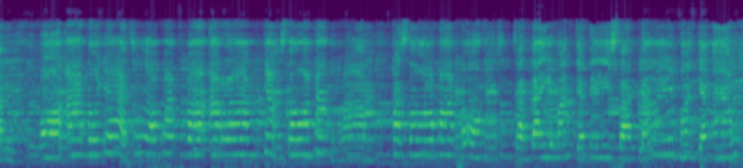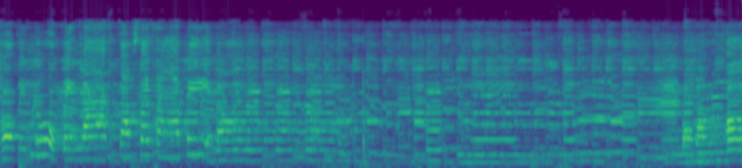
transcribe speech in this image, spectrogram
Hàn có anu ya chưa phát và ara มันจะดีสันใดมันจะงามขอเป็นลูกเป็นหลานกับสถาพี่น้องและน้องออ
